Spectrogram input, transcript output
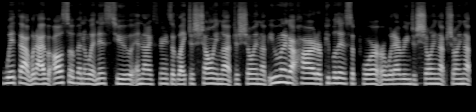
with that, what I've also been a witness to, and that experience of like just showing up, just showing up, even when it got hard or people didn't support or whatever, and just showing up, showing up.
